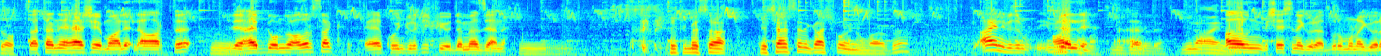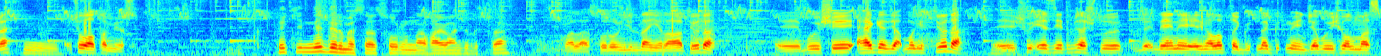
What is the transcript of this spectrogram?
Çok. Zaten her şey maliyetle arttı. Hmm. Bir de hep de onları alırsak e, koyunculuk hiçbir şey ödemez yani. Hmm. Peki mesela geçen sene kaç koyunun vardı? Aynı bizim Aynı 150. mı? 150. Yine aynı. Ağın şeysine göre, durumuna göre Hmm. çoğaltamıyoruz. Peki nedir mesela sorunlar hayvancılıkta? Valla sorun yıldan yıla artıyor da e, bu işi herkes yapmak istiyor da e, şu eziyeti mesela şu DNA'yı eline alıp da gütmek gütmeyince bu iş olmaz.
